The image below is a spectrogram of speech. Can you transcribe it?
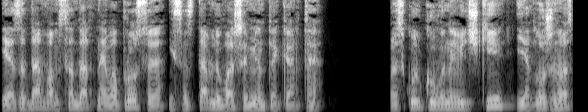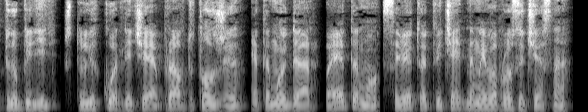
Я задам вам стандартные вопросы и составлю ваши менты-карты. Поскольку вы новички, я должен вас предупредить, что легко отличаю правду от лжи. Это мой дар. Поэтому советую отвечать на мои вопросы честно.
